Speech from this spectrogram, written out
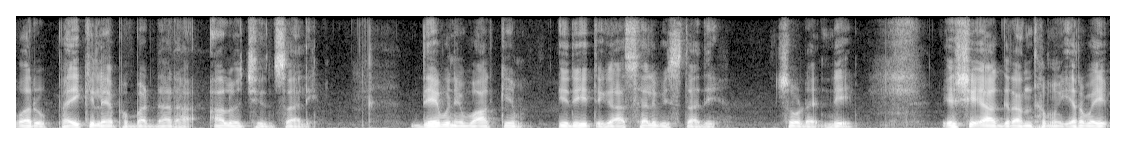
వారు పైకి లేపబడ్డారా? ఆలోచించాలి. దేవుని వాక్యం ఈ రీతిగా సెలవిస్తుంది. చూడండి. యషియా గ్రంథము ఇరవై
